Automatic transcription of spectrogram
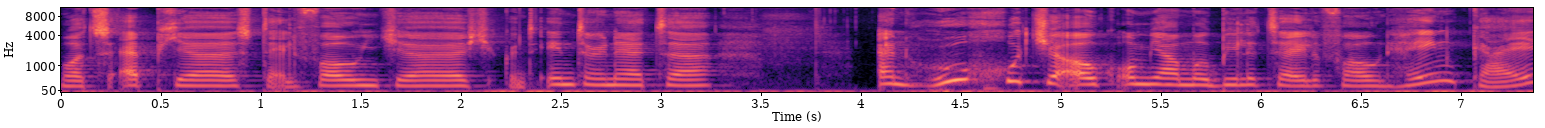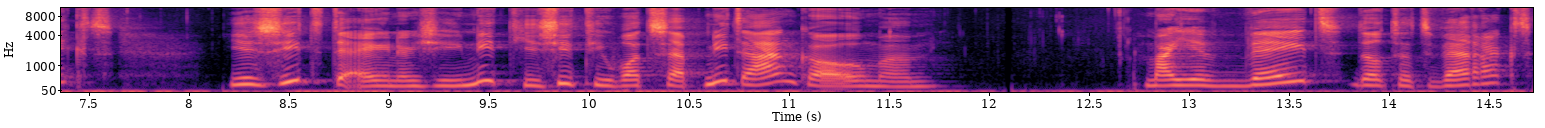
WhatsAppjes, telefoontjes, je kunt internetten. En hoe goed je ook om jouw mobiele telefoon heen kijkt, je ziet de energie niet. Je ziet die WhatsApp niet aankomen. Maar je weet dat het werkt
